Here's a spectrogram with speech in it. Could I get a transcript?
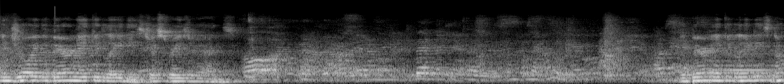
enjoy the Barenaked Ladies? Just raise your hands. The Barenaked Ladies? No?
